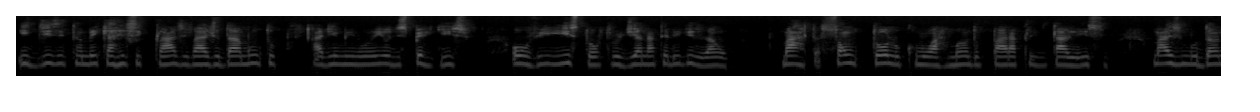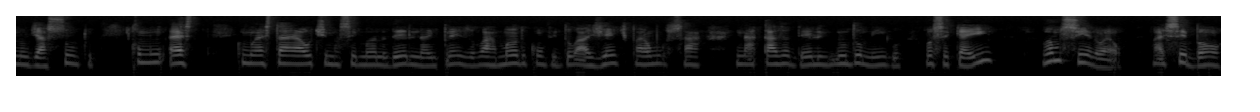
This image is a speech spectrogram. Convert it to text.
E dizem também que a reciclagem vai ajudar muito a diminuir o desperdício. Ouvi isto outro dia na televisão. Marta, só um tolo como o Armando para acreditar nisso. Mas mudando de assunto, como esta, como esta é a última semana dele na empresa, o Armando convidou a gente para almoçar na casa dele no domingo. Você quer ir? Vamos sim, Noel. Vai ser bom.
